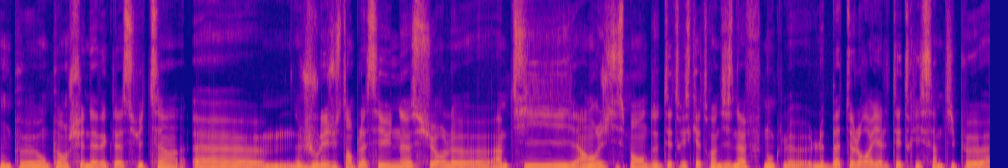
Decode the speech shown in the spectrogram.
On peut, on peut enchaîner avec la suite. Euh, je voulais juste en placer une sur le, un petit enrichissement de Tetris 99, donc le, le Battle Royale Tetris un petit peu euh,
